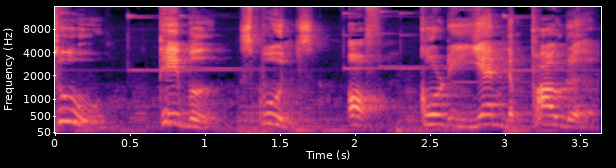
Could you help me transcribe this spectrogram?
2 tablespoons of coriander powder.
